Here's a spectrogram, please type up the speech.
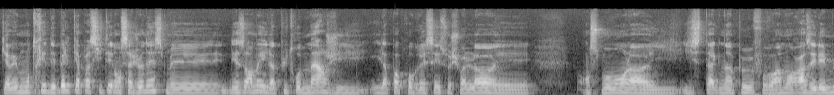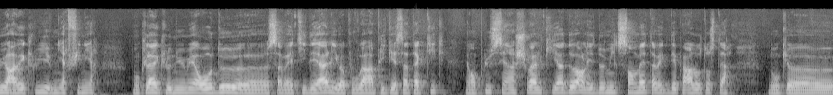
qui avait montré des belles capacités dans sa jeunesse, mais désormais, il a plus trop de marge. Il n'a pas progressé, ce cheval-là. Et en ce moment là, il, stagne un peu, il faut vraiment raser les murs avec lui et venir finir. Donc là, avec le numéro 2, euh, ça va être idéal, il va pouvoir appliquer sa tactique. Et en plus, c'est un cheval qui adore les 2100 mètres avec départ à l'autoster. Donc euh,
